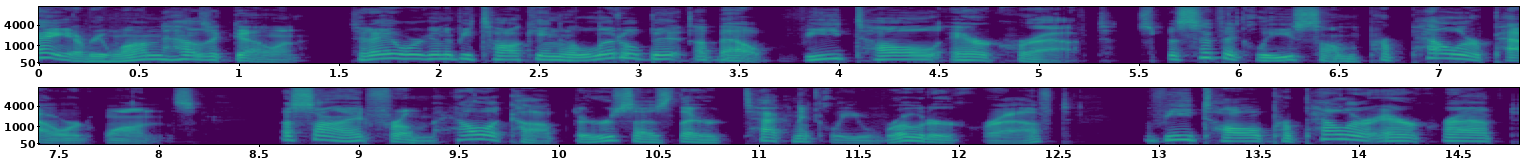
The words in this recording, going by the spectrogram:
Hey everyone, how's it going? Today we're going to be talking a little bit about VTOL aircraft, specifically some propeller-powered ones. Aside from helicopters, as they're technically rotorcraft, VTOL propeller aircraft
